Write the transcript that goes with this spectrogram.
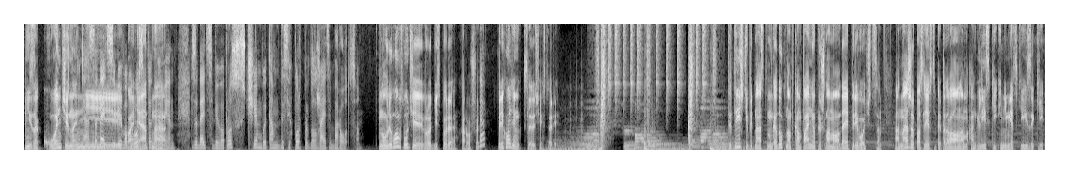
не закончено, ну, не да, задайте себе вопрос понятно. в этот момент. Задайте себе вопрос, с чем вы там до сих пор продолжаете бороться. Ну, в любом случае, вроде история хорошая. Да. Переходим к следующей истории. В 2015 году к нам в компанию пришла молодая переводчица. Она же впоследствии преподавала нам английский и немецкий языки.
